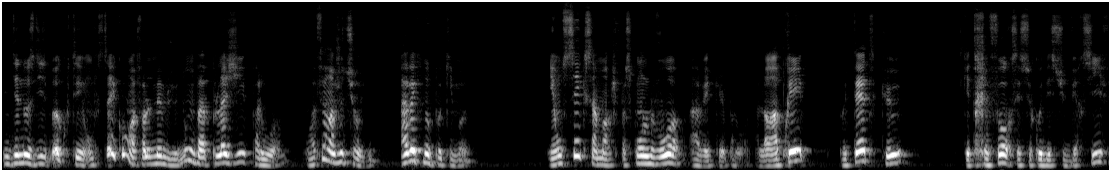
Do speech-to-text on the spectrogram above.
Nintendo se dit, bah écoutez, on, savez quoi, on va faire le même jeu. Nous, on va plagier Palworld. On va faire un jeu de survie avec nos Pokémon. Et on sait que ça marche parce qu'on le voit avec euh, Palworld. Alors après, peut-être que ce qui est très fort, c'est ce côté subversif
